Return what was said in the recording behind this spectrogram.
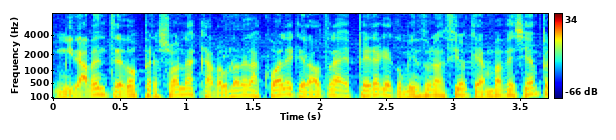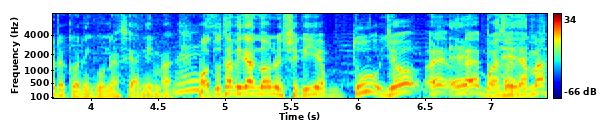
mirada entre dos personas, cada una de las cuales que la otra espera que comience una acción que ambas desean, pero que ninguna se anima. ¿Ves? O tú estás mirando a uno y chiquillo, tú, yo, eh, eh, pues se llama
